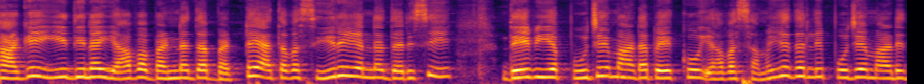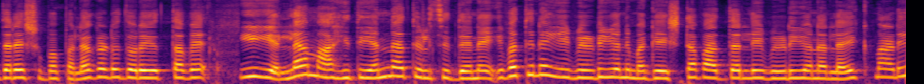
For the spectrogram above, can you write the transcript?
ಹಾಗೆ ಈ ದಿನ ಯಾವ ಬಣ್ಣದ ಬಟ್ಟೆ ಅಥವಾ ಸೀರೆಯನ್ನು ಧರಿಸಿ ದೇವಿಯ ಪೂಜೆ ಮಾಡಬೇಕು, ಯಾವ ಸಮಯದಲ್ಲಿ ಪೂಜೆ ಮಾಡಿದರೆ ಶುಭ ಫಲಗಳು ದೊರೆಯುತ್ತವೆ, ಈ ಎಲ್ಲ ಮಾಹಿತಿಯನ್ನು ತಿಳಿಸಿದ್ದೇನೆ. ಇವತ್ತಿನ ಈ ವಿಡಿಯೋ ನಿಮಗೆ ಇಷ್ಟವಾದಲ್ಲಿ ವಿಡಿಯೋನ ಲೈಕ್ ಮಾಡಿ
